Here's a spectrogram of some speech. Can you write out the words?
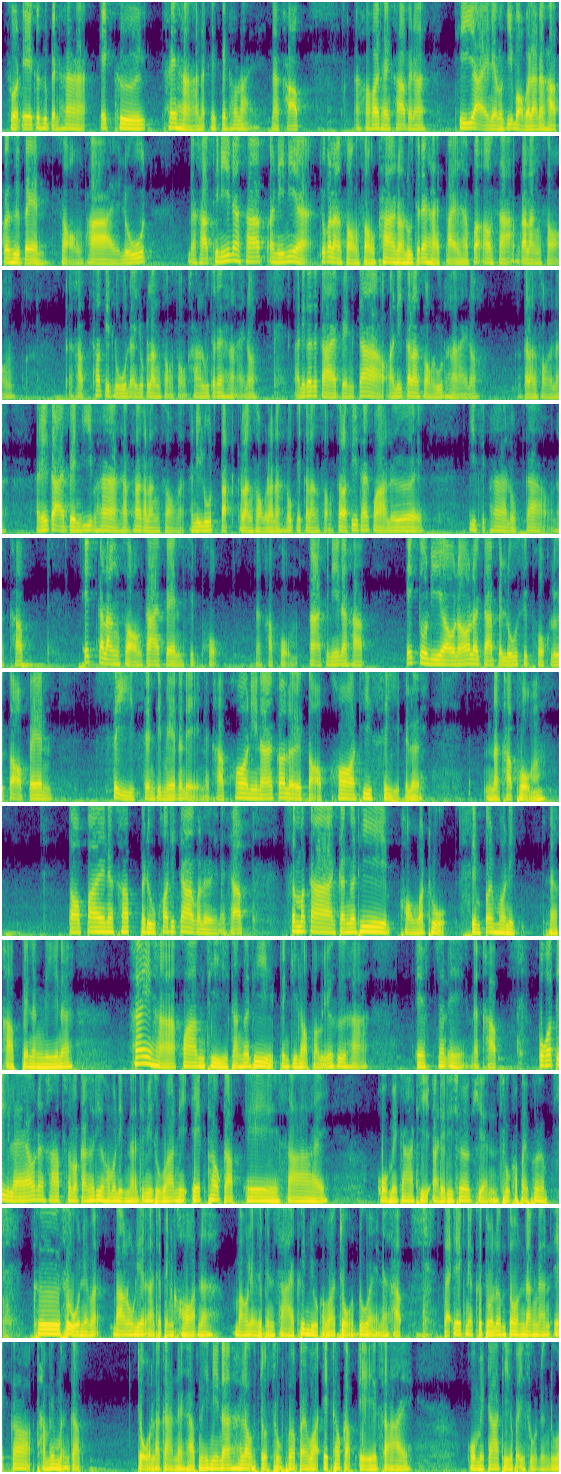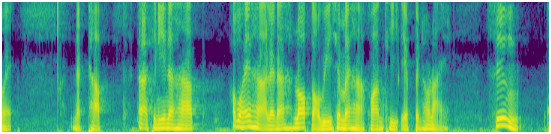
ส่วน a ก็คือเป็น 5 x คือให้หานะ x เป็นเท่าไหร่นะครับค่อยๆแทนค่าไปนะ t ใหญ่เนี่ยเมื่อกี้บอกไปแล้วนะครับ ก็คือเป็น2พายรูท นะครับ ทีนี้นะครับ อันนี้เนี่ยยกกำลังสองสองข้างเนาะรูทจะได้หายไปนะครับ ก็เอา3กำลังสองนะครับถ้าติดรูทเนี่ยยกกำลังสองสองข้างรูทจะได้หายเนาะอันนี้ก็จะกลายเป็น9อันนี้กำลังสองรูทหายเนาะกำลังสองนะอันนี้กลายเป็น25ครับ5กำลังสองอะอันนี้รูทตัดกำลังสองไปแล้วนะลบ x กกำลังสองสลับที่ซ้ายขวาเลย25ลบ9นะครับ x กำลังสองกลายเป็น16นะครับผมอะทีนี้นะครับ x ตัวเดียวเนาะเลยกลายเป็นรูท16หรือตอบเป็น 4เซนติเมตรนั่นเองนะครับ ข้อนี้นะก็เลยตอบข้อที่ 4 ไปเลยนะครับผม ต่อไปนะครับไปดูข้อที่ 9 กันเลยนะครับ สมการการเคลื่อนที่ของวัตถุ simple harmonic นะครับเป็นดังนี้นะ ให้หาความถี่การเคลื่อนที่เป็นกี่รอบต่อวิก็คือหา f นั่นเองนะครับ ปกติแล้วนะครับ สมการเคลื่อนที่ของฮาร์โมนิกนั้นจะมีสูตรว่านี้ x เท่ากับ a sin โอเมก้า t อะเดี๋ยวดิเชอร์เขียนสูตรเข้าไปเพิ่ม คือสูตรเนี่ยบางโรงเรียนอาจจะเป็นคอร์สนะบางโรงเรียนจะเป็นสายขึ้นอยู่กับว่าโจทย์ด้วยนะครับ แต่ x เนี่ยคือตัวเริ่มต้นดังนั้น x ก็ทำให้เหมือนกับโจทย์ละกันนะครับในที่นี้นะเราจดสูตรเพิ่มไปว่า x เท่ากับ a sin โอเมก้า t เข้าไปอีกสูตรหนึ่งด้วยนะครับอะทีนี้นะครับเขาบอกให้หาเลยนะ รอบต่อวิใช่ไหมหาความถี่ f เป็นเท่าไหร่ ซึ่ง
